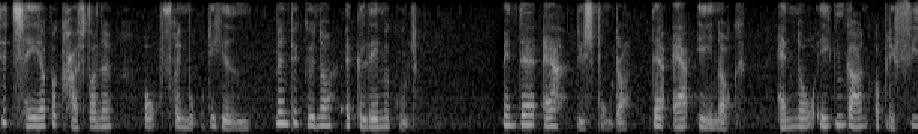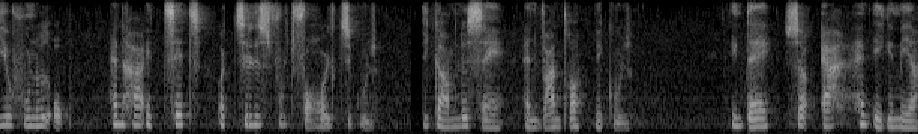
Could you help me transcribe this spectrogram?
det tager på kræfterne og frimodigheden. Man begynder at glemme Gud. Men der er lyspunkter. Der er Enoch. Han når ikke engang at blive 400 år. Han har et tæt og tillidsfuldt forhold til Gud. De gamle sagde, han vandrer med Gud. En dag så er han ikke mere.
